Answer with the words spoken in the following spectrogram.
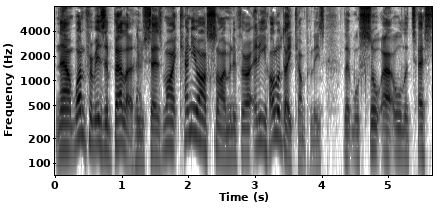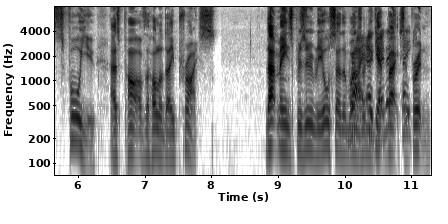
Now, one from Isabella who says, Mike, can you ask Simon if there are any holiday companies that will sort out all the tests for you as part of the holiday price? That means presumably also the ones Right, when you get back let's to Britain.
